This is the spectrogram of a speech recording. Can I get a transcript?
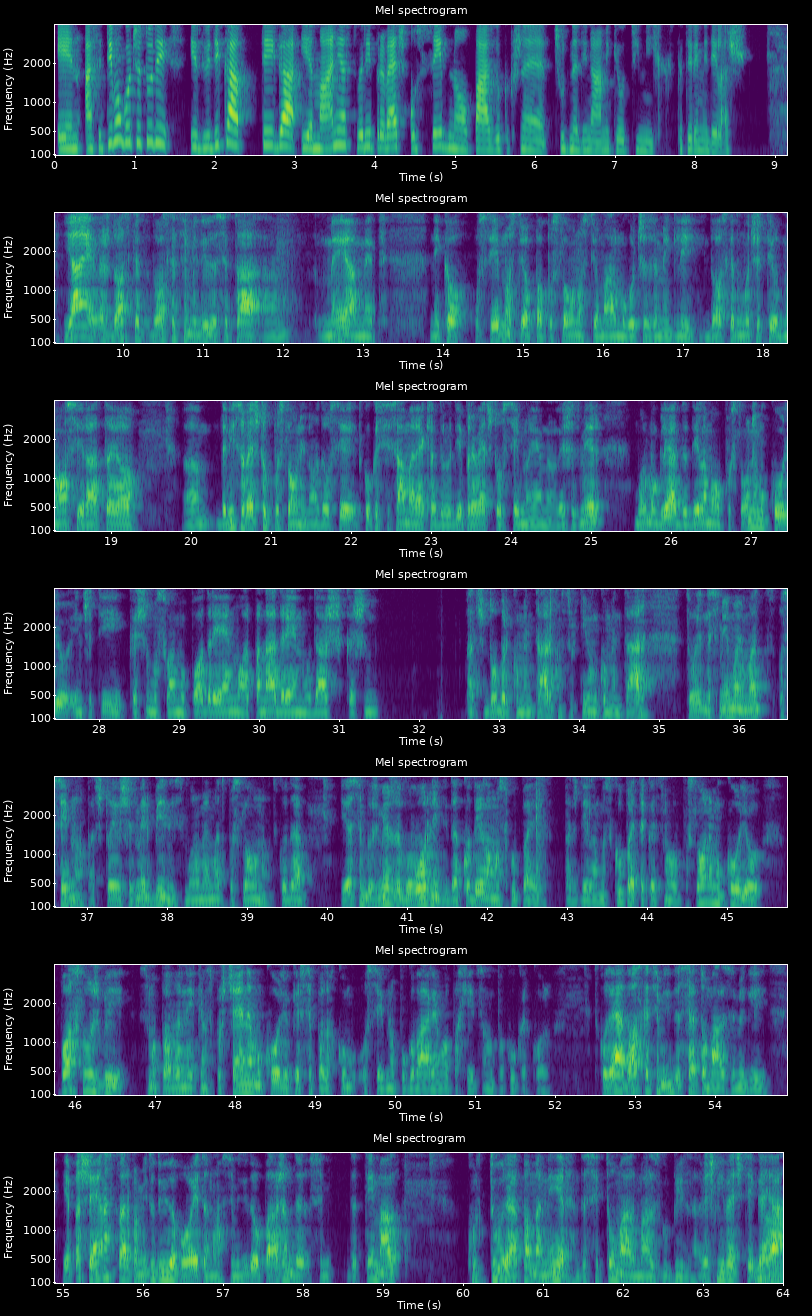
In a si ti mogoče tudi iz vidika tega jemanja stvari preveč osebno opazil, kakšne čudne dinamike v timih, s katerimi delaš? Ja, je, veš, doskrat, doskrat se mi zdi, da se ta um, meja med neko osebnostjo in poslovnostjo malo mogoče zamegli. In doskrat moče te odnosi ratajo, um, da niso več tako poslovni. No? Da vse, tako kot si sama rekla, da ljudje preveč to osebno jemljajo. Le še zmeraj moramo gledati, da delamo v poslovnem okolju in če ti kažemo svojemu podrejenemu ali pa nadrejenemu daš kakšen pač dober komentar, konstruktiven komentar. To ne smemo imeti osebno, pač to je še zmeraj biznis, moramo imeti poslovno. Tako da jaz sem bil zmeraj zagovornik, da ko delamo skupaj, pač delamo skupaj, takrat smo v poslovnem okolju, po službi smo pa v nekem sproščenem okolju, kjer se pa lahko osebno pogovarjamo, pa hecamo, pa kakorkoli. Tako da, ja, doskrat se mi zdi, da se to malo zamegli. Je pa še ena stvar, pa mi tudi da povete, no, se mi zdi, da opažam, da, se, da te malo kulture ali pa manir, da se je to malo mal zgubil. Veš, ni več tega, ja,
